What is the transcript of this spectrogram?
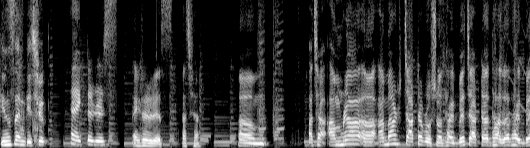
কিনছেন কিছু? হ্যাঁ একটা ড্রেস। একটা ড্রেস আচ্ছা। আচ্ছা আমরা আমার চারটা প্রশ্ন থাকবে চারটা ধাঁধা থাকবে।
